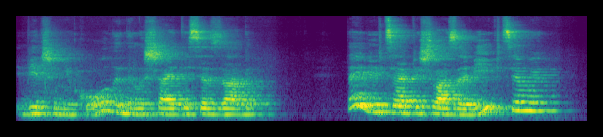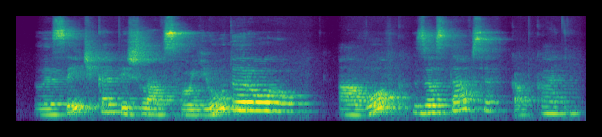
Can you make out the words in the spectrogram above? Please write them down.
Більше ніколи не лишайтеся ззаду. Та й вівця пішла за вівцями, лисичка пішла в свою дорогу, а вовк зостався в капкані.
